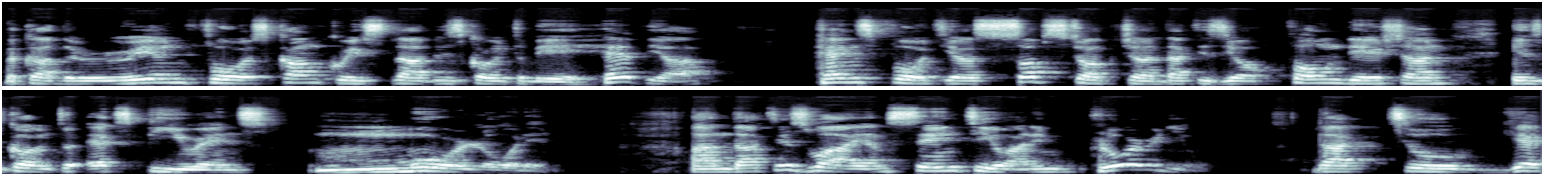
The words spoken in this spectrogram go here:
Because the reinforced concrete slab is going to be heavier, henceforth your substructure, that is your foundation, is going to experience more loading. And that is why I'm saying to you and imploring you that to get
